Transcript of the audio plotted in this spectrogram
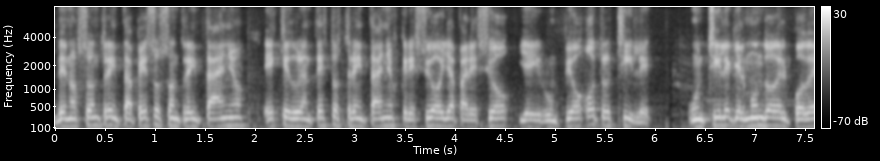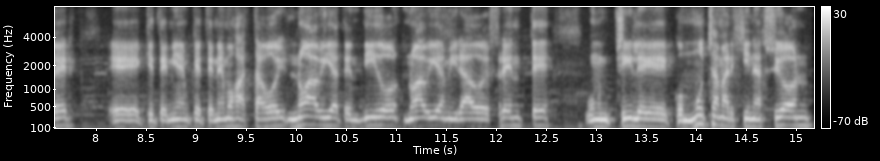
de no son 30 pesos, son 30 años, es que durante estos 30 años creció y apareció y irrumpió otro Chile, un Chile que el mundo del poder eh, que, tenían, que tenemos hasta hoy no había atendido, no había mirado de frente, un Chile con mucha marginación,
